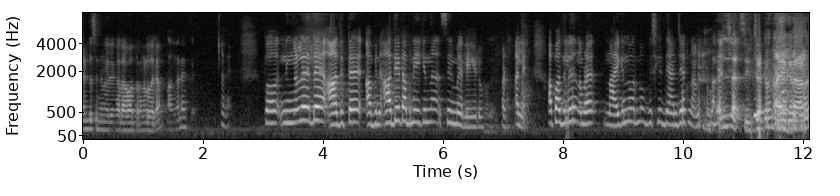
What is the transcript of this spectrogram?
രണ്ട് സിനിമയിലെ കഥാപാത്രങ്ങൾ വരാം. അങ്ങനെയൊക്കെ. അതെ. ഇപ്പോൾ നിങ്ങളുടെ ആദ്യത്തെ അഭിന ആദ്യമായിട്ട് അഭിനയിക്കുന്ന സിനിമയല്ലേ ഈ ഒരു പടം അല്ലേ? അപ്പൊ അതിൽ നമ്മുടെ നായകൻ എന്ന് പറഞ്ഞ ഒബ്വിയസ്ലി ധ്യാൻ ചേട്ടനാണ് നായകനാണ്.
